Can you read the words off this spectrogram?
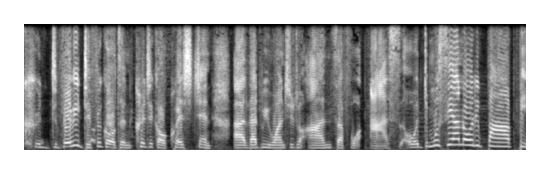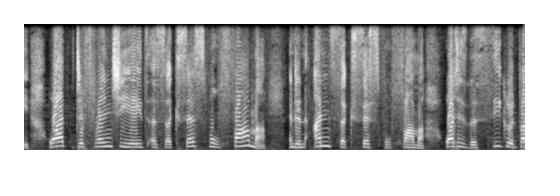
cr- very difficult and critical question uh, that we want you to answer for us. Musiano Papi, what differentiates a successful farmer and an unsuccessful farmer? What is the secret? Do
